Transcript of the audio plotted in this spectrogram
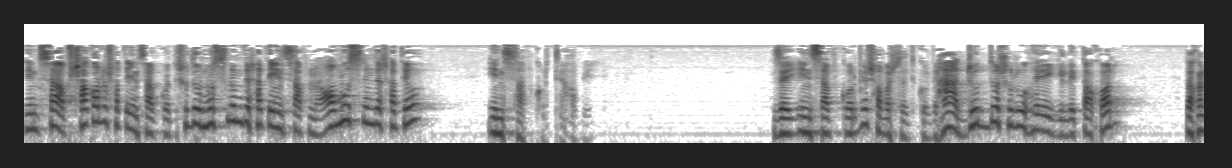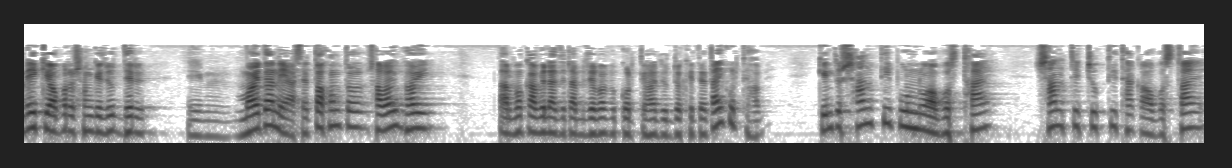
ইনসাফ, সকলের সাথে ইনসাফ করতে। শুধু মুসলিমদের সাথে ইনসাফ নয় অমুসলিমদের সাথেও ইনসাফ করতে হবে। যে ইনসাফ করবে, সবার সাথে করবে। হ্যাঁ যুদ্ধ শুরু হয়ে গেলে তখন তখন একে অপরের সঙ্গে যুদ্ধের ময়দানে আসে, তখন তো স্বাভাবিকভাবেই তার মোকাবিলা যেটা যেভাবে করতে হয় যুদ্ধক্ষেত্রে তাই করতে হবে। কিন্তু শান্তিপূর্ণ অবস্থায়, শান্তি চুক্তি থাকা অবস্থায়,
